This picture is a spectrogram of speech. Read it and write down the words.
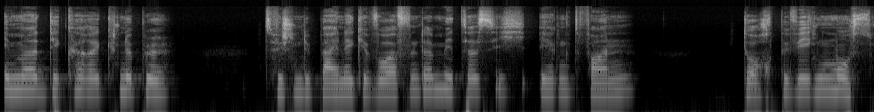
immer dickere Knüppel zwischen die Beine geworfen, damit er sich irgendwann doch bewegen muss.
